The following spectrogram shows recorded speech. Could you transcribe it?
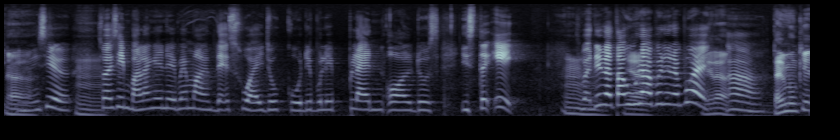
Ah. Indonesia Hmm. So I sembang lah dengan dia Memang that's why Joko Dia boleh plan all those Easter egg Hmm. Sebab dia dah tahu Ya. dah Apa dia nak buat ha. Tapi mungkin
